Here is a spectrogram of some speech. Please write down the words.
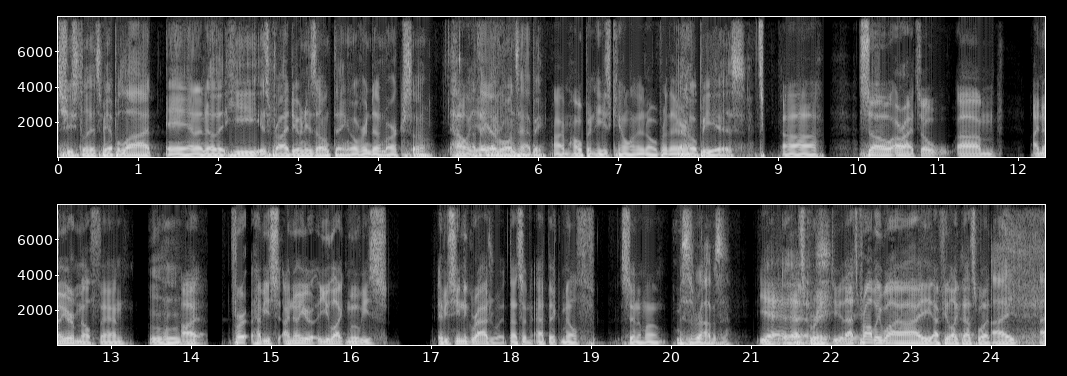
She still hits me up a lot, and I know that he is probably doing his own thing over in Denmark. So Hell yeah. I think everyone's happy. I'm hoping he's killing it over there. I hope he is. Uh, so all right, so um, I know you're a MILF fan. hmm I for have you? I know you you like movies. Have you seen The Graduate? That's an epic MILF cinema. Mrs. Robinson. Yeah, that's great, dude. That's probably why I I feel like that's what. I I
